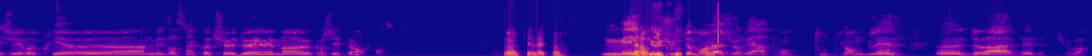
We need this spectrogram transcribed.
j'ai repris un de mes anciens coachs de MMA quand j'étais en France. Ok, d'accord. Mais justement là, je réapprends toute l'anglaise euh, de A à Z, tu vois.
